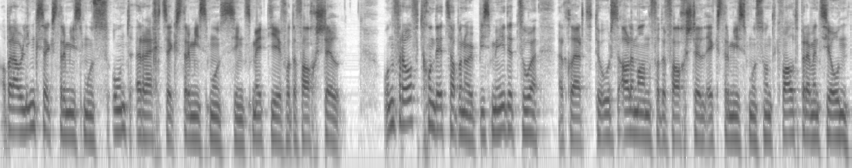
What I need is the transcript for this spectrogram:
aber auch Linksextremismus und Rechtsextremismus sind das Metier der Fachstelle. Unverhofft kommt jetzt aber noch etwas mehr dazu, erklärt der Urs Alemann von der Fachstelle Extremismus und Gewaltprävention.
